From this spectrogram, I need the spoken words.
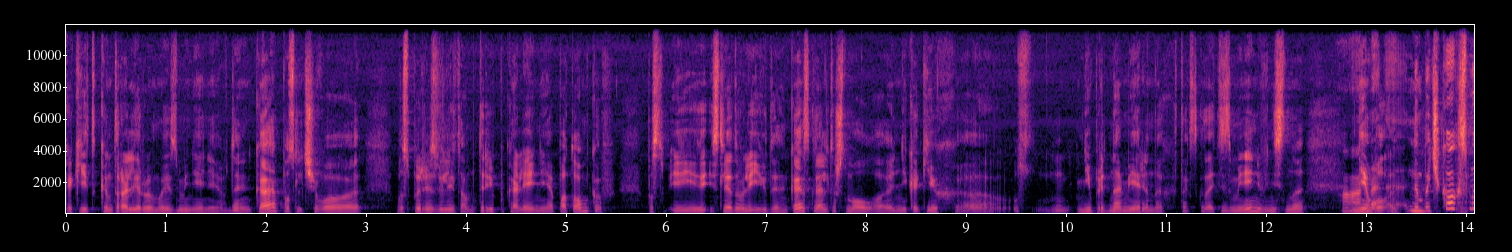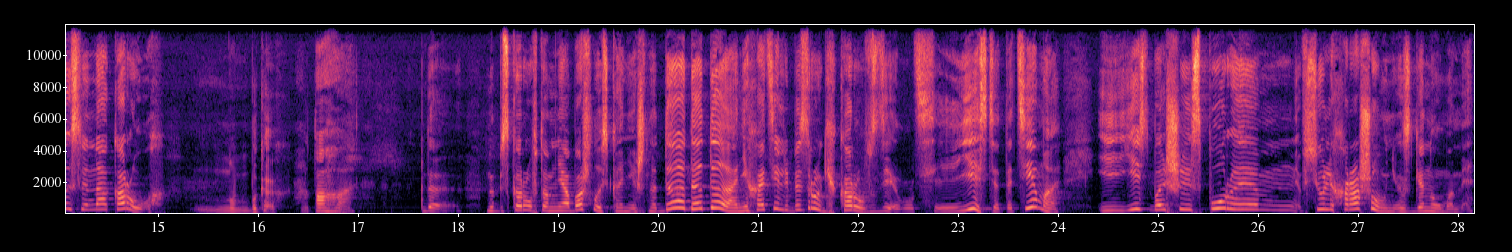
какие-то контролируемые изменения в ДНК, после чего воспроизвели там три поколения потомков и исследовали их ДНК и сказали, что, мол, никаких э, непреднамеренных, так сказать, изменений внесено а, не на, было. На бычках, в смысле, на коровах? Ну, быках. Ага, да. Но без коров там не обошлось, конечно. Да, да, да, они хотели безрогих коров сделать. Есть эта тема, и есть большие споры, все ли хорошо у них с геномами.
